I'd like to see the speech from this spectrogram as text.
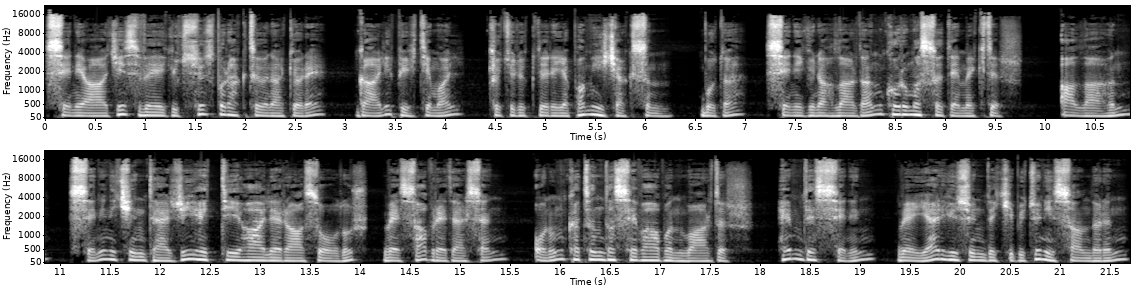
Seni aciz ve güçsüz bıraktığına göre galip ihtimal kötülükleri yapamayacaksın. Bu da seni günahlardan koruması demektir. Allah'ın senin için tercih ettiği hale razı olur ve sabredersen onun katında sevabın vardır. Hem de senin ve yeryüzündeki bütün insanların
